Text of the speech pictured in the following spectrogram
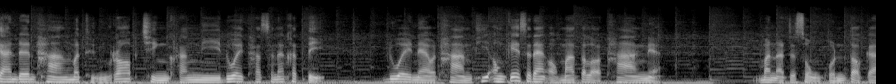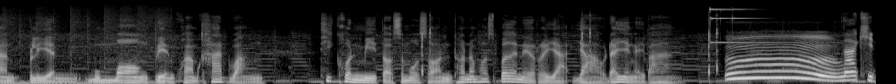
การเดินทางมาถึงรอบชิงครั้งนี้ด้วยทัศนคติ ด้วยแนวทางที่องเก้แสดงออกมาตลอดทางเนี่ย มันอาจจะส่งผลต่อการเปลี่ยนมุมมอง เปลี่ยนความคาดหวัง ที่คนมีต่อสโมสรทอนนัมฮอสเปอร์ในระยะยาวได้ยังไงบ้าง อืม น่าคิด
